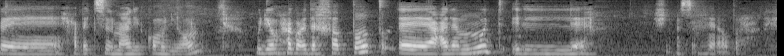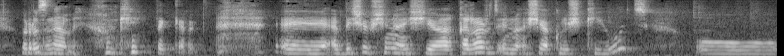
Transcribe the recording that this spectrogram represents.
فحبيت أسلم عليكم اليوم. واليوم حقعد أخطط آه على مود ال شنو اسمها واضح الرزنامة. أوكي تذكرت. آه، ابي أشوف شنو أشياء. قررت إنه أشياء كلش cute و...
